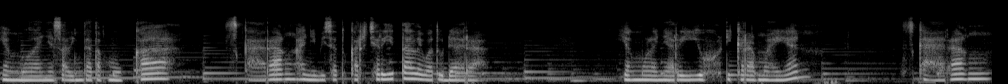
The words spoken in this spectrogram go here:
Yang mulanya saling tatap muka, sekarang hanya bisa tukar cerita lewat udara. Yang mulanya riuh di keramaian, sekarang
